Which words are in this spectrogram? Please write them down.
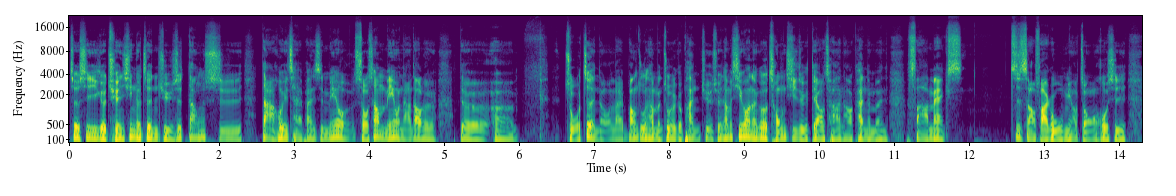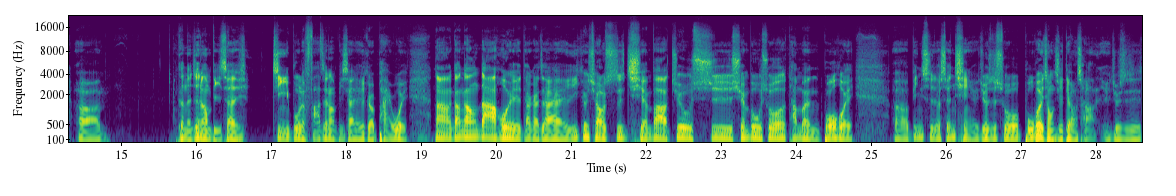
这是一个全新的证据，是当时大会裁判是没有手上没有拿到了的呃佐证哦，来帮助他们做一个判决，所以他们希望能够重启这个调查，然后看能不能罚 Max。至少罚个五秒钟，或是呃，可能这场比赛进一步的罚这场比赛的一个排位。那刚刚大会大概在一个小时前吧，就是宣布说他们驳回呃冰室的申请，也就是说不会重启调查，也就是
